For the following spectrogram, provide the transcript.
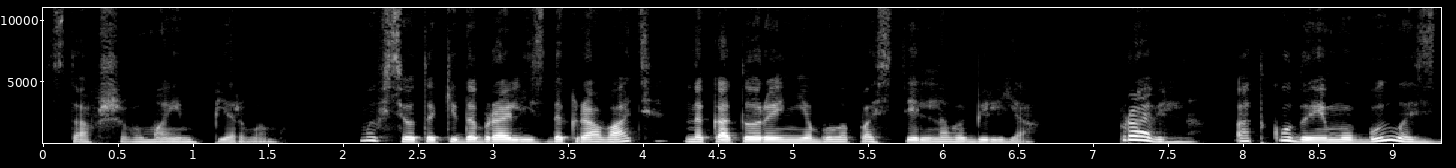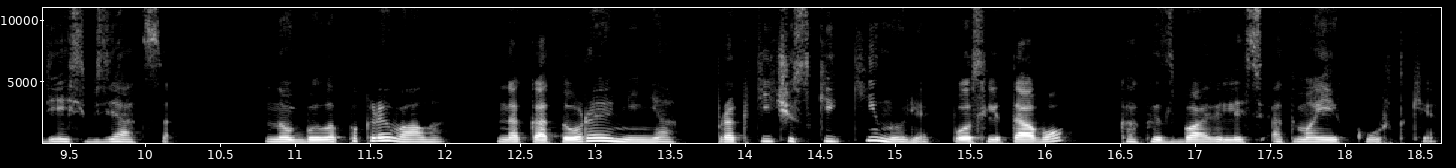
ставшего моим первым мы все-таки добрались до кровати, на которой не было постельного белья. Правильно, откуда ему было здесь взяться? Но было покрывало, на которое меня практически кинули после того, как избавились от моей куртки,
